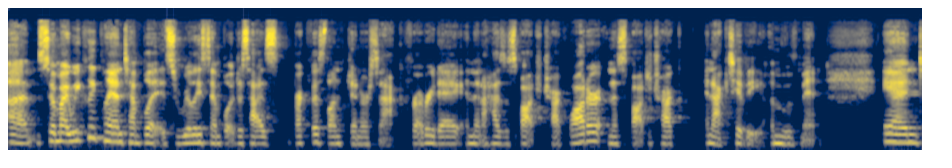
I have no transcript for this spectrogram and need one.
Um, so my weekly plan template, it's really simple. It just has breakfast, lunch, dinner, snack for every day. And then it has a spot to track water and a spot to track an activity, a movement. And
